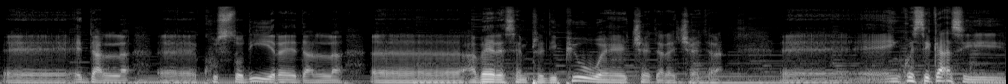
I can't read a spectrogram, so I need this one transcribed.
eh, e dal eh, custodire, dal eh, avere sempre di più, eccetera, eccetera. Eh, in questi casi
